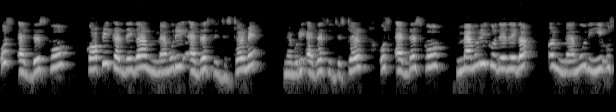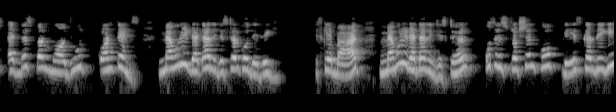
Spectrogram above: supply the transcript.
उस एड्रेस को कॉपी कर देगा मेमोरी एड्रेस रजिस्टर में। मेमोरी एड्रेस रजिस्टर उस एड्रेस को मेमोरी को दे देगा और मेमोरी उस एड्रेस पर मौजूद कंटेंट्स मेमोरी डाटा रजिस्टर को दे देगी। इसके बाद मेमोरी डाटा रजिस्टर उस इंस्ट्रक्शन को प्लेस कर देगी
